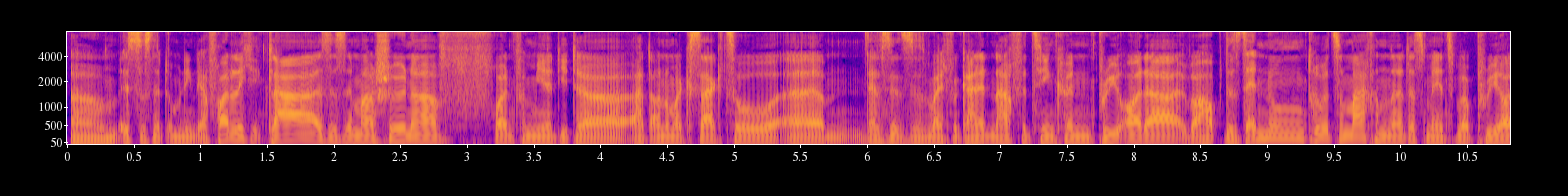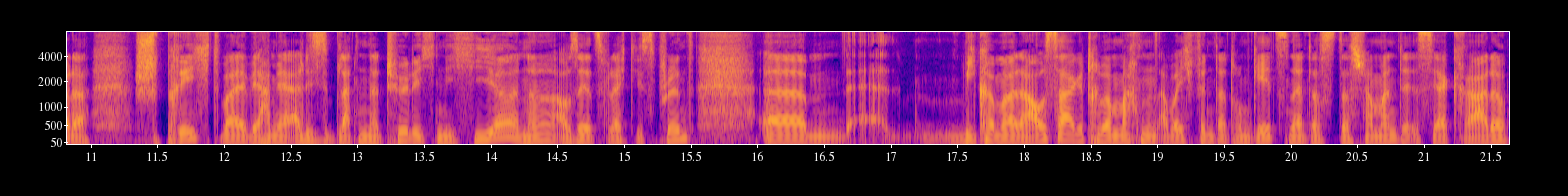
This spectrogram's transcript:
ähm, ist es nicht unbedingt erforderlich. Klar, es ist immer schöner. Freund von mir, Dieter, hat auch nochmal gesagt, so, ähm, dass wir zum Beispiel gar nicht nachvollziehen können, Pre-Order überhaupt eine Sendung drüber zu machen, ne, dass man jetzt über Pre-Order spricht, weil wir haben ja alle diese Platten natürlich nicht hier, ne, außer jetzt vielleicht die Sprint. Ähm, äh, wie können wir eine Aussage drüber machen? Aber ich finde, darum geht's, ne? Das, das Charmante ist ja gerade,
